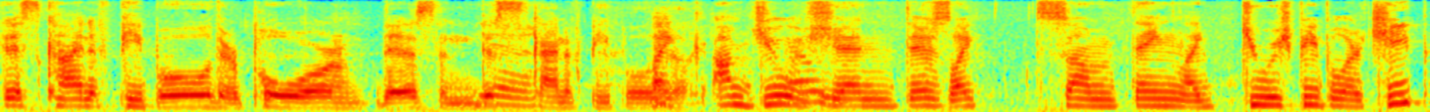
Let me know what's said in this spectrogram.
this kind of people, they're poor, this and this Yeah. kind of people. Like I'm Jewish, and there's like something like Jewish people are cheap,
